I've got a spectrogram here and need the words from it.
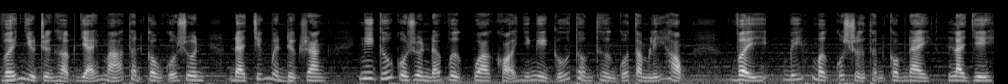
Với nhiều trường hợp giải mã thành công của Jun đã chứng minh được rằng nghiên cứu của Jun đã vượt qua khỏi những nghiên cứu thông thường của tâm lý học. Vậy bí mật của sự thành công này là gì?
